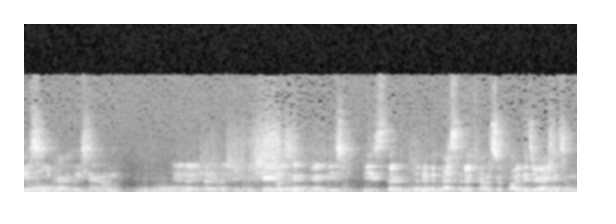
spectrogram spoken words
hissy, crackly sound. And I tried a bunch of different materials, and, these these that are, that are the best that I found so far. These are actually some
